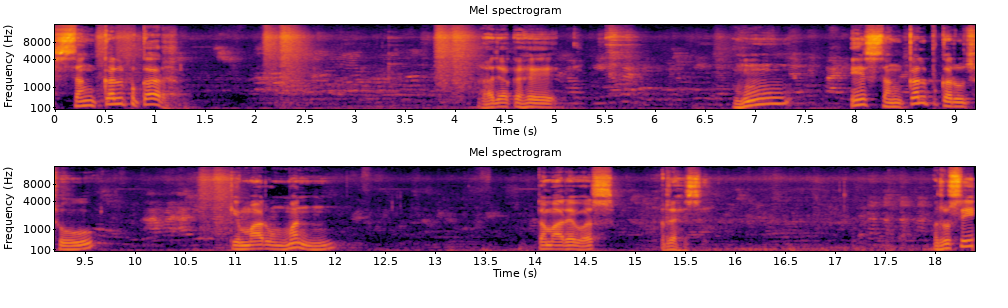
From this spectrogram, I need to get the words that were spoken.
સંકલ્પ કર. રાજા કહે, હું એ સંકલ્પ કરું છું કે મારું મન તમારે વશ રહેશે. ઋષિ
